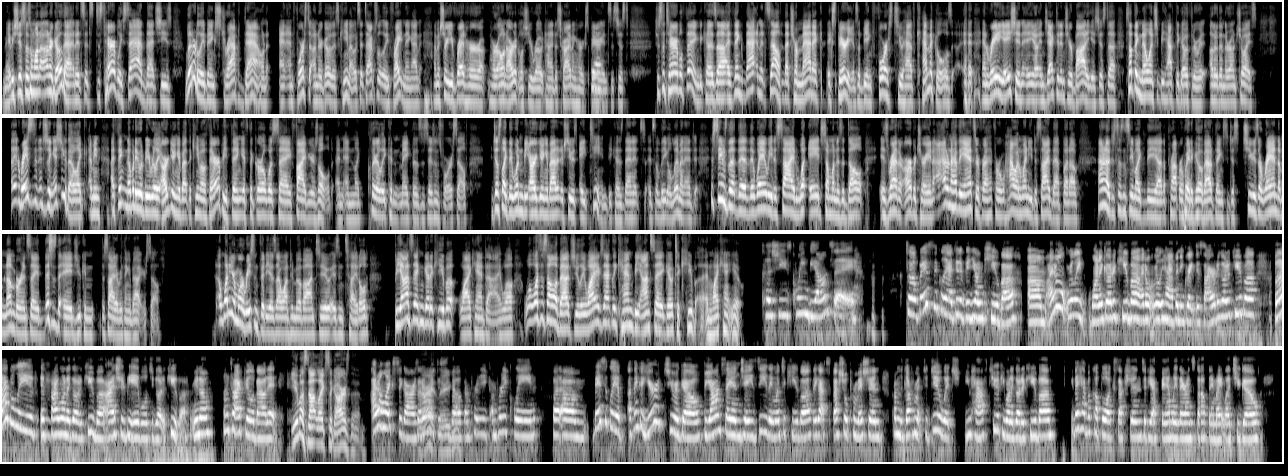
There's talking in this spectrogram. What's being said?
Maybe she just doesn't want to undergo that, and it's it's just terribly sad that she's literally being strapped down and, and forced to undergo this chemo. It's it's absolutely frightening. I'm I'm sure you've read her her own article she wrote, kind of describing her experience. Yeah. It's just just a terrible thing because uh, I think that in itself, that traumatic experience of being forced to have chemicals and radiation, you know, injected into your body is just uh, something no one should be have to go through it other than their own choice. It raises an interesting issue though. Like, I mean, I think nobody would be really arguing about the chemotherapy thing if the girl was, say, five years old and, and like clearly couldn't make those decisions for herself. Just like they wouldn't be arguing about it if she was 18 because then it's, it's a legal limit. And it just seems that the, the way we decide what age someone is adult is rather arbitrary. And I don't have the answer for, for how and when you decide that, but, um, I don't know. It just doesn't seem like the uh, the proper way to go about things to just choose a random number and say this is the age you can decide everything about yourself. Uh, one of your more recent videos I want to move on to is entitled Beyonce can go to Cuba, why can't I? Well, what's this all about, Julie? Why exactly can Beyonce go to Cuba, and why can't you? Because she's Queen Beyonce. so basically, I did a video on Cuba. Um, I don't really want to go to Cuba. I don't really have any great desire to go to Cuba. But I believe if I want to go to Cuba, I should be able to go to Cuba, you know? That's how I feel about it. You must not like cigars then. I don't like cigars. I don't right, like to smoke. I'm pretty I'm pretty clean. But um, basically, I think a year or two ago, Beyonce and Jay Z they went to Cuba. They got special permission from the government to do, which you have to if you want to go to Cuba. They have a couple exceptions. If you have family there and stuff, they might let you go.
